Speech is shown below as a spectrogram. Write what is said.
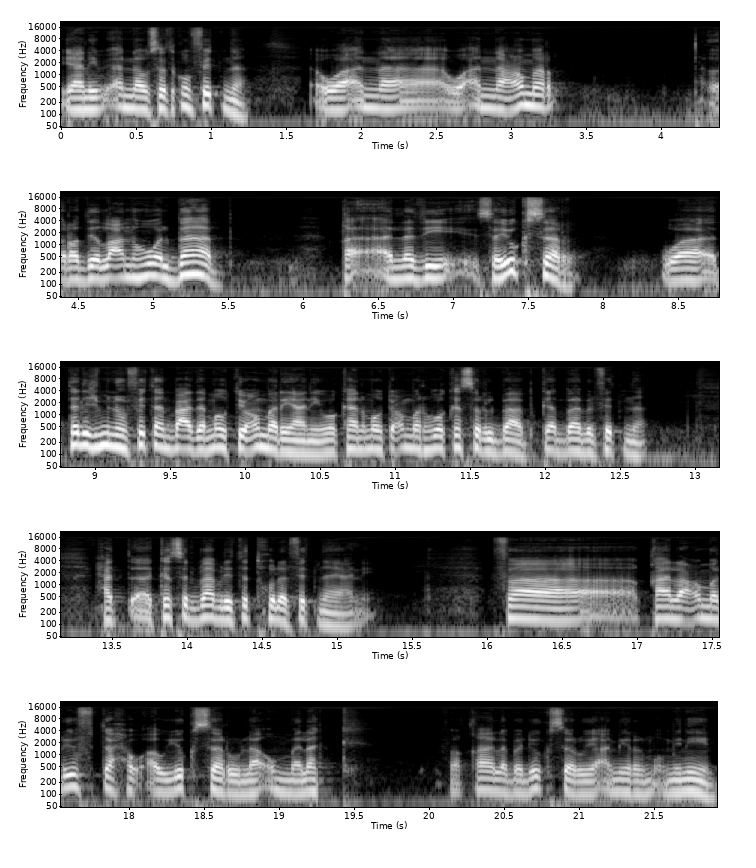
يعني أنه ستكون فتنة. وأن وأن عمر رضي الله عنه هو الباب الذي سيكسر وتلج منه الفتن بعد موت عمر يعني. وكان موت عمر هو كسر الباب باب الفتنة. حتى كسر الباب لتدخل الفتنة يعني. فقال عمر يفتح أو يكسر لا أم لك؟ فقال بل يكسر يا أمير المؤمنين.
